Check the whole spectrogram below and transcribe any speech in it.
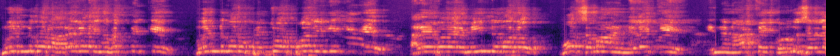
மீண்டும் ஒரு அறகலை யுகத்திற்கு மீண்டும் ஒரு பெற்றோர் போலிக்கு அதே போல மீண்டும் ஒரு மோசமான நிலைக்கு இந்த நாட்டை கொண்டு செல்ல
